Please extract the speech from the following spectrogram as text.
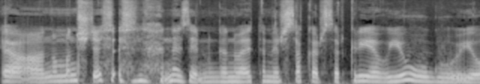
Jā, nu man šķiet, es nezinu, gan vai tam ir sakars ar Krievu jūgu, jo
